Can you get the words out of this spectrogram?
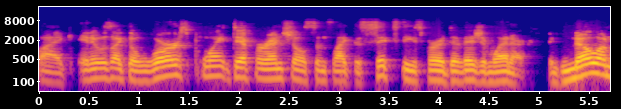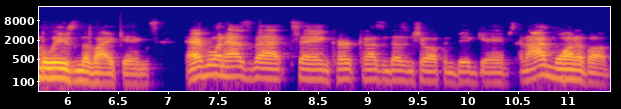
Like, and it was like the worst point differential since like the 60s for a division winner. Like, no one believes in the Vikings. Everyone has that saying Kirk Cousin doesn't show up in big games, and I'm one of them.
